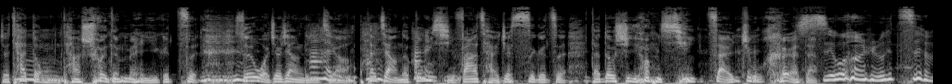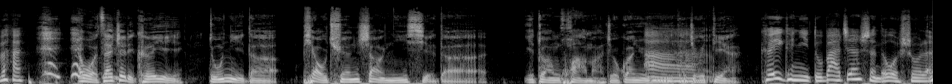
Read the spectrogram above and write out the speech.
就他懂他说的每一个字，所以我就这样理解啊，他讲的“恭喜发财”这四个字，他都是用心在祝贺的，希望如此吧。那我在这里可以读你的票圈上你写的一段话吗？就关于你的这个店。可以给你读吧，这样省得我说了。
